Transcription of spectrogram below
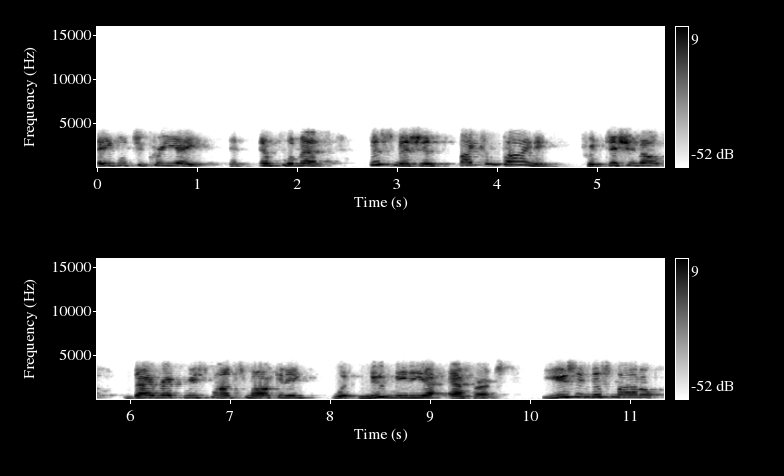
able to create and implement this mission by combining traditional direct response marketing with new media efforts. Using this model,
